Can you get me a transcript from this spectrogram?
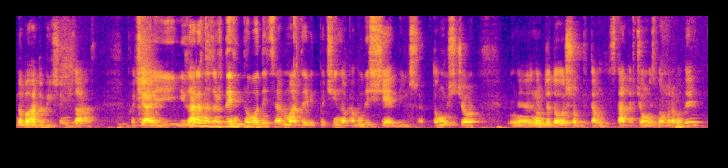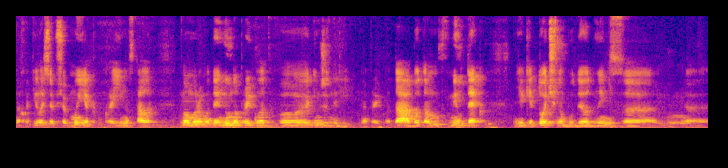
набагато більше, ніж зараз. Хоча і, і зараз не завжди доводиться мати відпочинок, а буде ще більше. Тому що е, ну, для того, щоб там стати в чомусь номером один, хотілося б, щоб ми, як Україна, стали номером один, ну, наприклад, в інженерії, наприклад, да, або там в Мілтек, яке точно буде одним з е, е,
